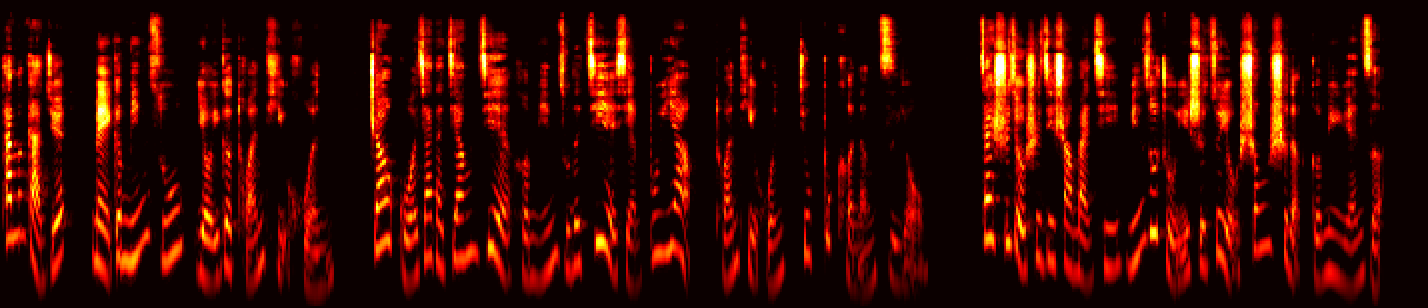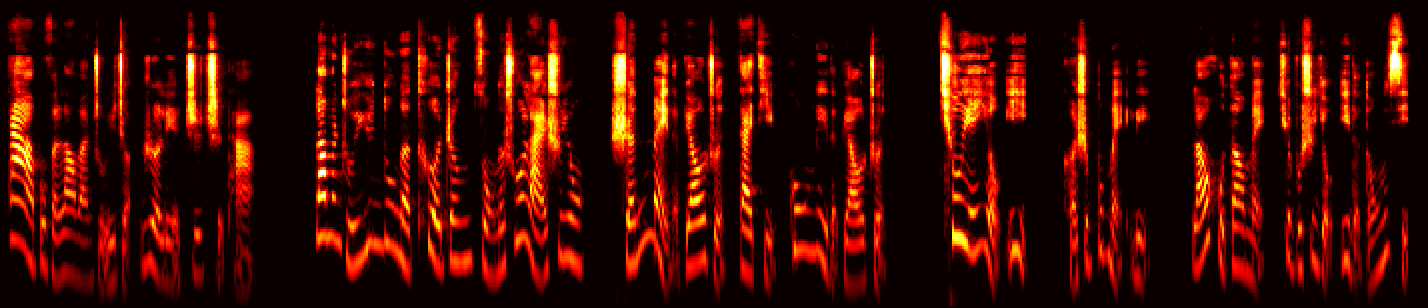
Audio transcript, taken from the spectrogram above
他们感觉每个民族有一个团体魂，只要国家的疆界和民族的界限不一样，团体魂就不可能自由。在19世纪上半期，民族主义是最有声势的革命原则，大部分浪漫主义者热烈支持它。浪漫主义运动的特征，总的说来是用审美的标准代替功利的标准。蚯蚓有益。可是不美丽，老虎倒美却不是有益的东西。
